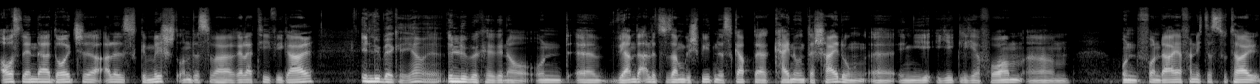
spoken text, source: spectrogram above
Ausländer, Deutsche, alles gemischt und das war relativ egal. In Lübeck, ja. In Lübeck, genau. Und äh, wir haben da alle zusammen gespielt und es gab da keine Unterscheidung äh, in je jeglicher Form. Ähm, und von daher fand ich das total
